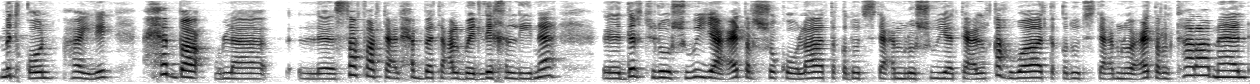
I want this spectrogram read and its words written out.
متقون. هاي ليك. حبة ولا الصفر تاع الحبة تاع البيض اللي خليناه درت له شوية عطر الشوكولا تقدروا تستعملوا شوية تاع القهوة تقدروا تستعملوا عطر الكراميل.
